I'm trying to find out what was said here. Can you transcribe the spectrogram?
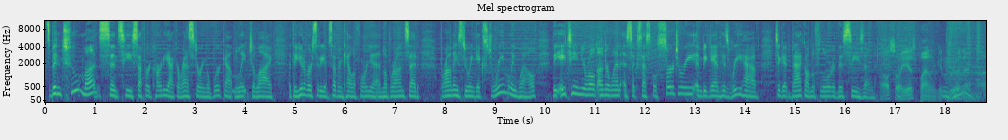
It's been two months since he suffered cardiac arrest during a workout in late July at the University of Southern California, and LeBron said Bronny's doing extremely well. The 18 year old underwent a successful surgery and began his rehab to get back on the floor this season. Also, he is planning on getting doing that. Wow.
